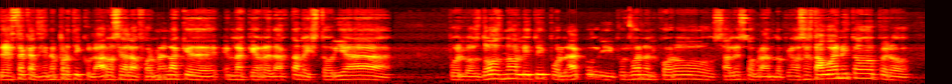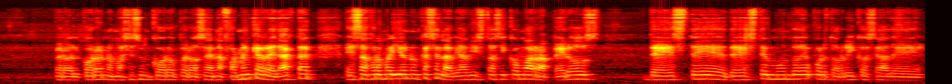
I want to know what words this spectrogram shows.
de esta canción en particular, o sea, la forma en la que, en la que redacta la historia, pues los dos, ¿no? Lito y Polaco, y pues bueno, el coro sale sobrando, o sea, está bueno y todo, pero... Pero el coro nomás es un coro, pero o sea, en la forma en que redactan, esa forma yo nunca se la había visto así como a raperos de este, de este mundo de Puerto Rico, o sea, de,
